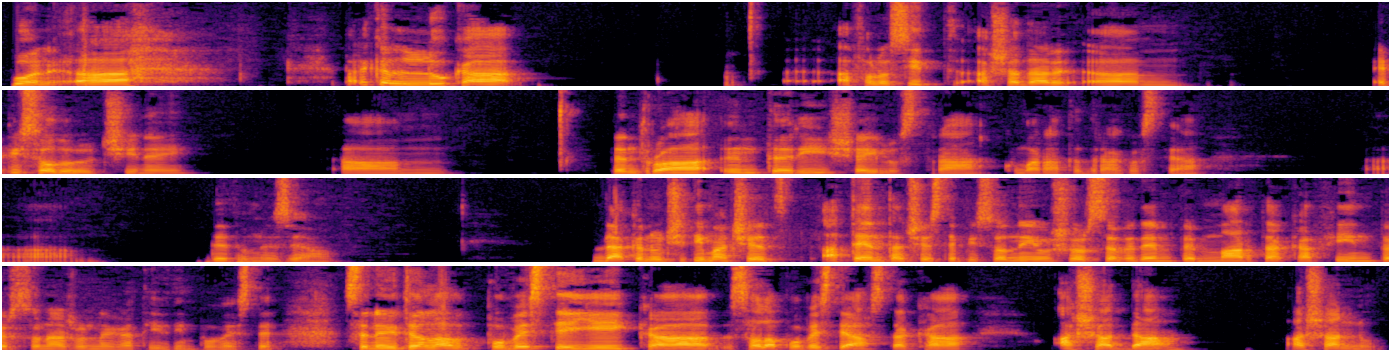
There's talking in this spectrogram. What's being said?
Bun, uh, pare că Luca a folosit așadar um, episodul cinei um, pentru a întări și a ilustra cum arată dragostea um, de Dumnezeu. Dacă nu citim acest, atent acest episod, ne e ușor să vedem pe Marta ca fiind personajul negativ din poveste. Să ne uităm la povestea ei ca, sau la povestea asta ca așa da, așa nu.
